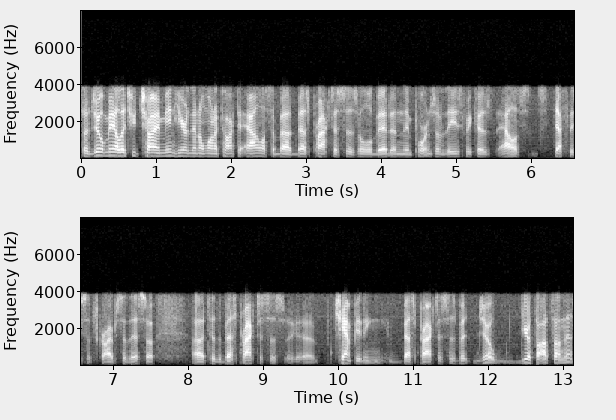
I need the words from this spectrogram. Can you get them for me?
so Joe, may I let you chime in here, and then I want to talk to Alice about best practices a little bit and the importance of these because Alice definitely subscribes to this. So, uh, to the best practices, uh, championing best practices. But Joe, your thoughts on this?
